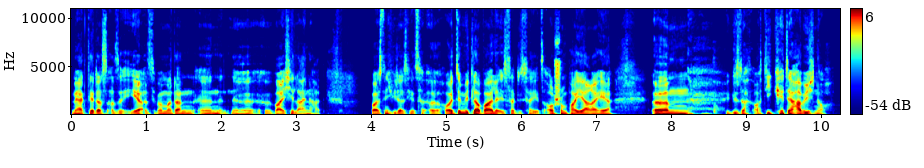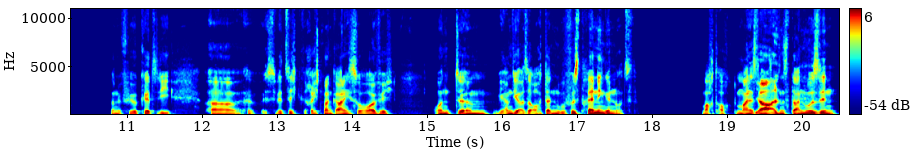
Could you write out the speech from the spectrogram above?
merkt er das also eher, als wenn man dann äh, eine weiche Leine hat. Ich weiß nicht, wie das jetzt äh, heute mittlerweile ist. Das ist ja jetzt auch schon ein paar Jahre her. Ähm, wie gesagt, auch die Kette habe ich noch. So eine Führkette, die äh, ist witzig, kriegt man gar nicht so häufig. Und ähm, wir haben die also auch dann nur fürs Training genutzt. Macht auch meines Ja, Erachtens da nur Sinn.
